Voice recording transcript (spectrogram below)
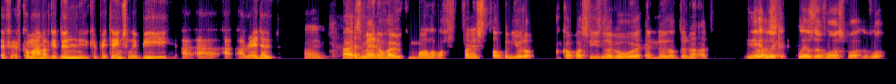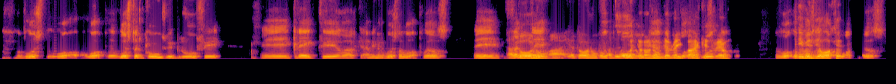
if if Kilmarnock get done, it could potentially be a, a, a red out. Aye. It is mental how Kilmarnock were finished up in Europe a couple of seasons ago and now they're doing it. You need to look at the players they've lost, but they've, lo- they've lost a lot, a lot. They've lost their goals with Brophy, uh, Greg Taylor. I mean, they've lost a lot of players. Uh, O'Donnell, aye, O'Donnell, O'Donnell, O'Donnell, the right back as well. They've lo- they've Even lost you a look lot, at- a lot of players.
